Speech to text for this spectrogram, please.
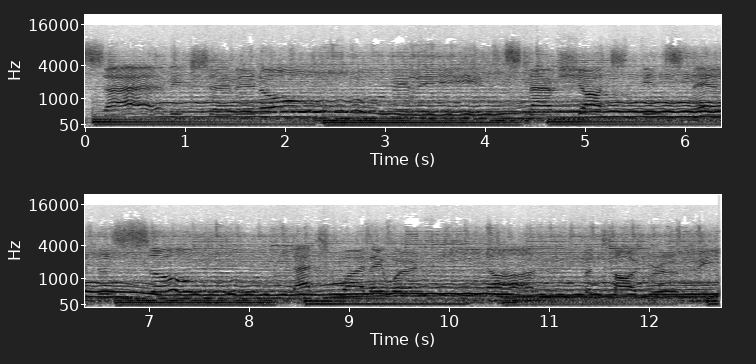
savage seven, old belief snapshots ensnared the soul. That's why they weren't keen on photography.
